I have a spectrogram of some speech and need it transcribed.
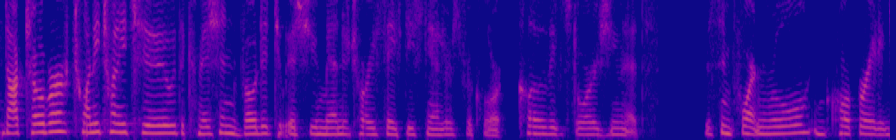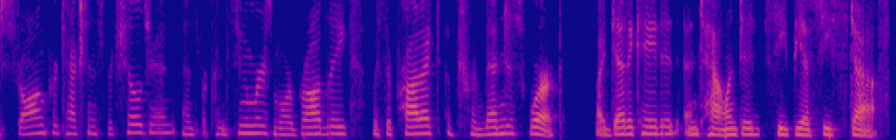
In October 2022, the commission voted to issue mandatory safety standards for clothing storage units. This important rule, incorporating strong protections for children and for consumers more broadly, was the product of tremendous work by dedicated and talented CPSC staff.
